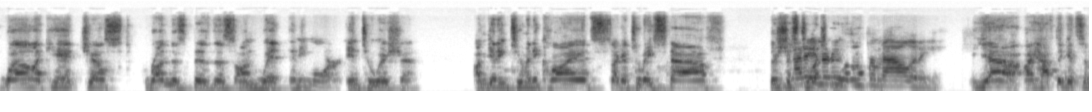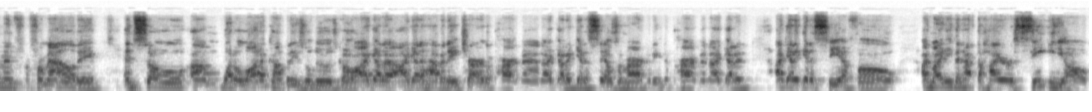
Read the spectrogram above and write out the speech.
well, I can't just run this business on wit anymore, intuition. I'm getting too many clients. I got too many staff. There's just too much. introduce some formality. Yeah, I have to get some informality. And so, um, what a lot of companies will do is go, I gotta, I gotta have an HR department. I gotta get a sales and marketing department. I gotta, I gotta get a CFO. I might even have to hire a CEO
